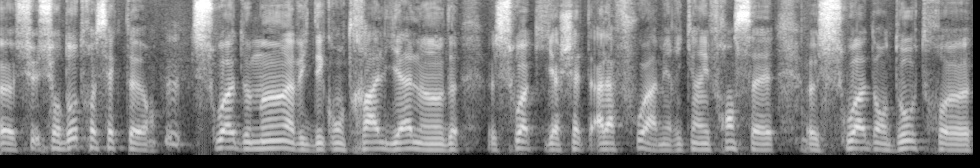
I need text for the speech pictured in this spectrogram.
euh, sur, d'autres secteurs mm. Soit demain avec des contrats liés à l'Inde, soit qui achètent à la fois américains et français, euh, soit dans d'autres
